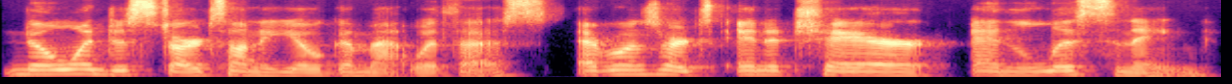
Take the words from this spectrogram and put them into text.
no one just starts on a yoga mat with us. Everyone starts in a chair and listening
